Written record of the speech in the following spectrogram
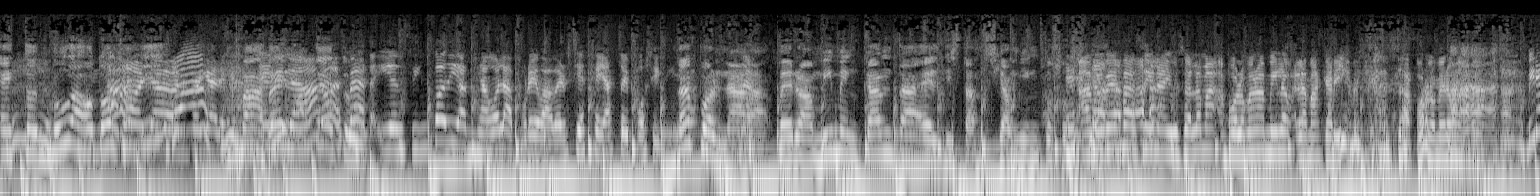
estornudas o toses No, aquí, imagínate no, tú. espérate, y en cinco días me hago la prueba a ver si es que ya estoy positiva. No es por nada, pero a mí me encanta el distanciamiento A social. mí me fascina y usar la ma- por lo menos a mí la, la mascarilla me encanta, por lo menos a mí. Mira,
